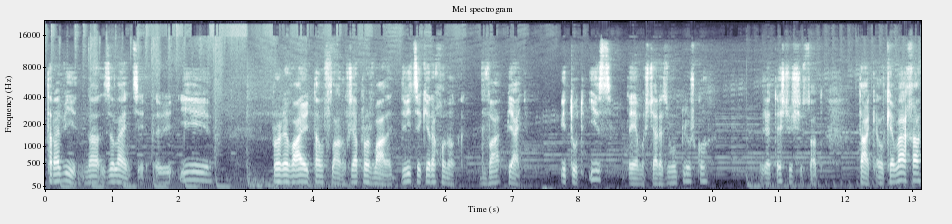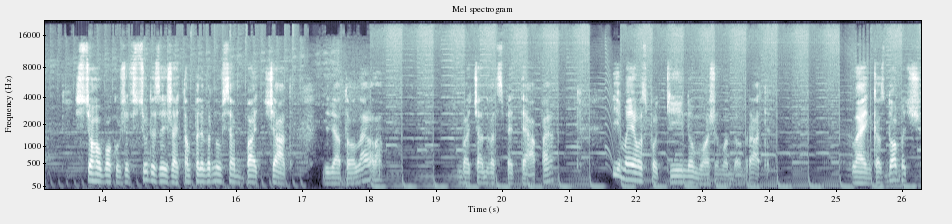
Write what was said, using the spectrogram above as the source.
траві, на зеленці. І проривають там фланг, вже прорвали. Дивіться, який рахунок. 2-5. І тут із, даємо ще раз йому плюшку. Вже 1600. Так, ЛКВХ. З цього боку вже всюди заїжджають. Там перевернувся бачат 9 левела. Бачат 25 ТАП. І ми його спокійно можемо добрати. Легенька здобич.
